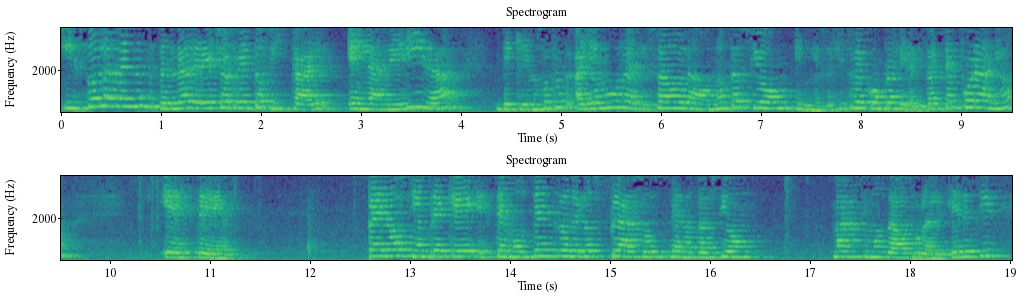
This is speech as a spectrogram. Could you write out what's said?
Y solamente se tendrá derecho al crédito fiscal en la medida de que nosotros hayamos realizado la anotación en el registro de compras legalizado extemporáneo, este, pero siempre que estemos dentro de los plazos de anotación máximos dados por la ley. Es decir,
